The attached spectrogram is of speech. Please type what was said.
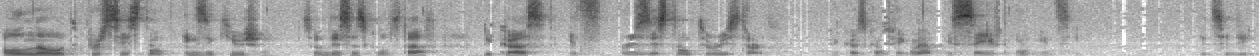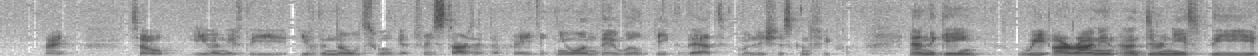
all node persistent execution. So this is cool stuff because it's resistant to restart because config map is saved in etc etcd, right? So even if the, if the nodes will get restarted or created new one, they will pick that malicious config file. And again, we are running underneath the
